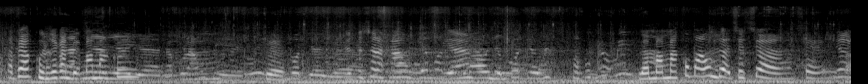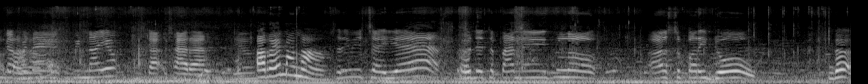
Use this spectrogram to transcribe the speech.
Tapi aku kan mbak mamaku. Tuh. Ya terserah kau ya. Kau jemput ya wis. Lah mamaku mau enggak jajal? Ya enggak yuk Kak Sarah. Ya. Arahnya mana? Sriwijaya. Di depannya itu loh. Uh. Enggak,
